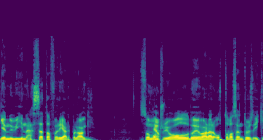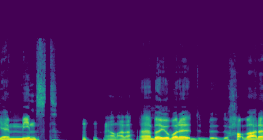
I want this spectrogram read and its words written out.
genuin asset da, for å hjelpe lag. Så Montreal bør jo være der. Ottawa Centres ikke minst. ja, nei, det. Eh, bør jo bare være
